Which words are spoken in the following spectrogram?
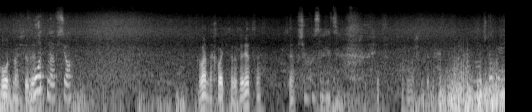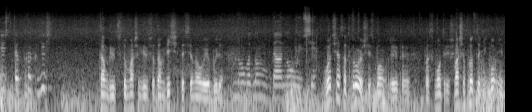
Плотно все, да? Вот на все. Ладно, хватит разоряться. Все. Все разоряться. Ну, что есть, так как есть. Там говорит, что Маша говорит, что там вещи-то все новые были. Но в одном, да, новые все. Вот сейчас откроешь и вспом... это, посмотришь. Маша просто не помнит,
